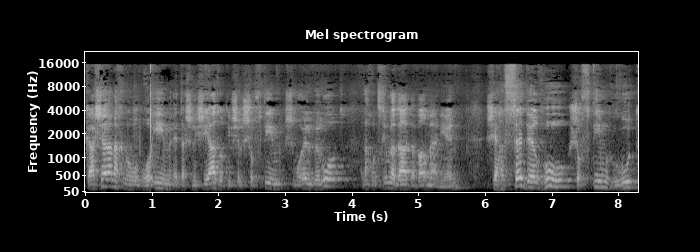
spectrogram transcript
כאשר אנחנו רואים את השלישייה הזאת של שופטים, שמואל ורות, אנחנו צריכים לדעת דבר מעניין, שהסדר הוא שופטים, רות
